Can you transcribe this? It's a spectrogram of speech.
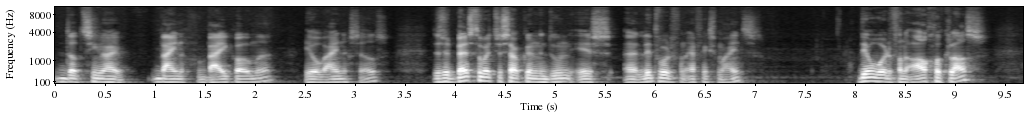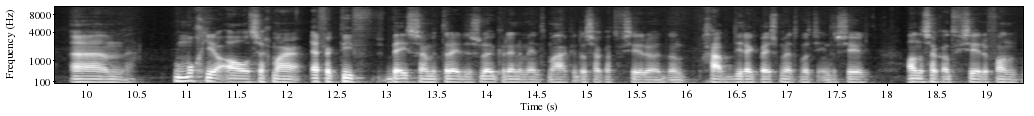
dat zien wij weinig voorbij komen. Heel weinig zelfs. Dus het beste wat je zou kunnen doen is eh, lid worden van FX Minds. Deel worden van de algo-klas. Ehm, mocht je al zeg maar effectief bezig zijn met traden, dus leuke rendementen maken, dan zou ik adviseren, dan ga direct bezig met wat je interesseert. Anders zou ik adviseren van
